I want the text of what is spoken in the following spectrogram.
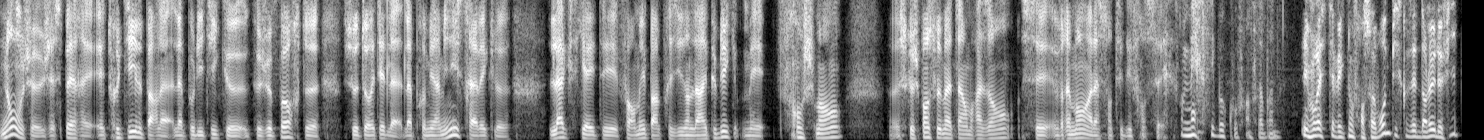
Non, j'espère être utile par la, politique que, je porte sous l'autorité de la, de la, Première ministre et avec l'axe qui a été formé par le Président de la République. Mais franchement, euh, ce que je pense le matin en brasant, c'est vraiment à la santé des Français. Merci beaucoup François Braun. Et vous restez avec nous François Braun puisque vous êtes dans l'œil de Philippe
